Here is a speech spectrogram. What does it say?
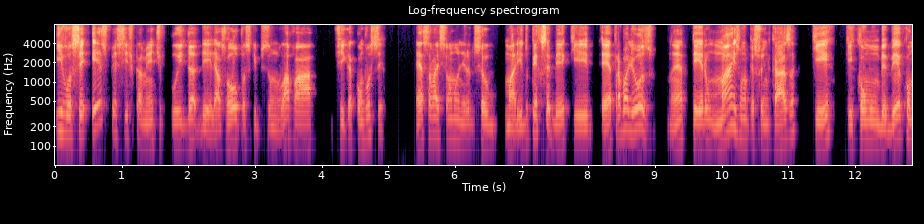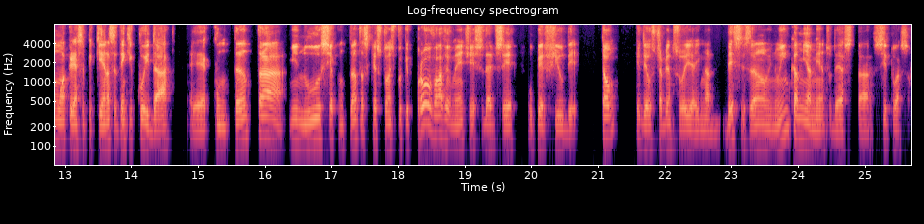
e você especificamente cuida dele. As roupas que precisam lavar, fica com você. Essa vai ser uma maneira do seu marido perceber que é trabalhoso, né? Ter mais uma pessoa em casa que, que como um bebê, como uma criança pequena, você tem que cuidar é, com tanta minúcia, com tantas questões, porque provavelmente esse deve ser o perfil dele. Então, que Deus te abençoe aí na decisão e no encaminhamento desta situação.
